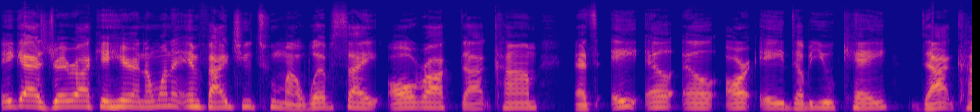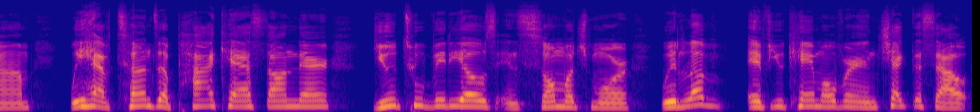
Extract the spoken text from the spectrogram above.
Hey guys, Dre Rocket here, and I want to invite you to my website, allrawk.com. That's A L L R A W K.com. We have tons of podcasts on there, YouTube videos, and so much more. We'd love if you came over and checked this out.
